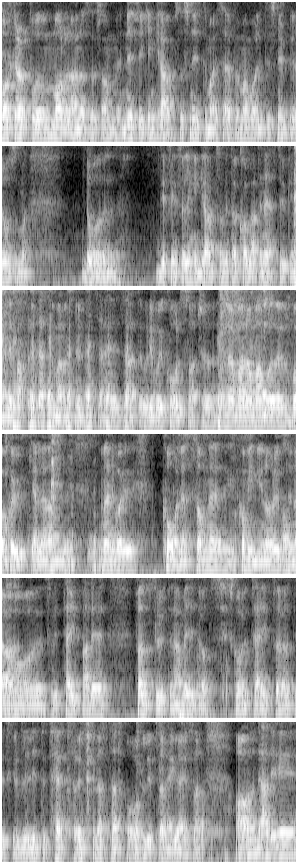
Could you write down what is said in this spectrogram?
Vaknar upp på morgonen och så som nyfiken grabb så snyter man ju sig för man var lite snubbig då. Så man, då det finns väl ingen grabb som inte har kollat i näsduken eller pappret efter man har snutit sig. Så att, och det var ju kolsvart så undrar man om man var, var sjuk eller... Men det var ju kolet som eh, kom in genom rutorna fan. och så vi tejpade fönsterrutorna med idrottsskadetejp för att det skulle bli lite tätare till nästa dag och lite sådana grejer. Så att, ja, det är,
